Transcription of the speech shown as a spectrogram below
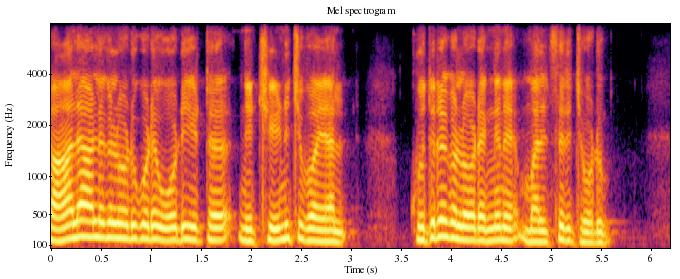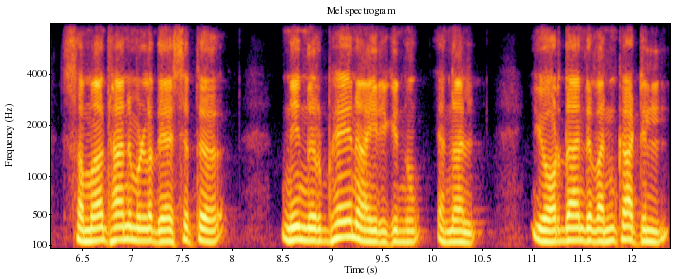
കാലാളുകളോടുകൂടെ ഓടിയിട്ട് നീ ക്ഷീണിച്ചു പോയാൽ കുതിരകളോടെങ്ങനെ മത്സരിച്ചോടും? സമാധാനമുള്ള ദേശത്ത് നീ നിർഭയനായിരിക്കുന്നു എന്നാൽ യോർദാന്റെ വൻകാട്ടിൽ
